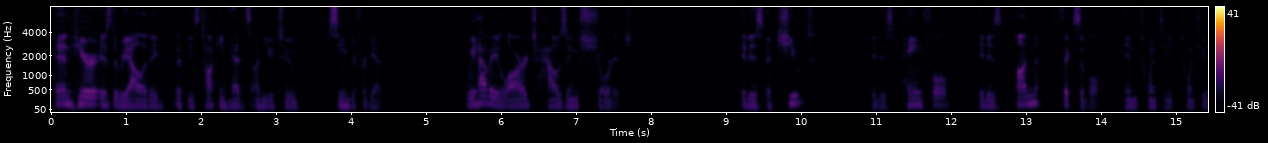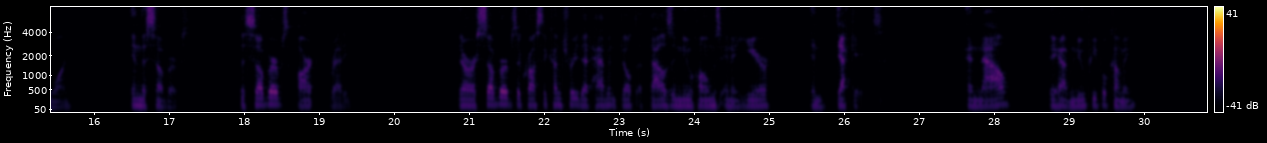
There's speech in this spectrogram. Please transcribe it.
And here is the reality that these talking heads on YouTube seem to forget. We have a large housing shortage. It is acute, it is painful, it is unfixable in 2021 in the suburbs. The suburbs aren't ready. There are suburbs across the country that haven't built a thousand new homes in a year in decades. And now they have new people coming.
